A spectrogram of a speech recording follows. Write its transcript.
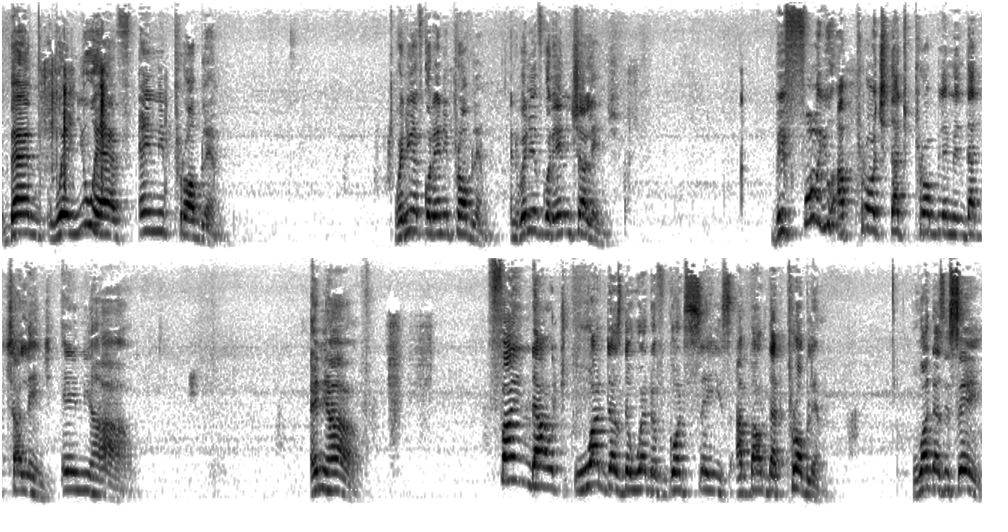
Then when you have any problem, when you have got any problem, and when you've got any challenge, before you approach that problem and that challenge, anyhow, anyhow, find out what does the word of God says about that problem. What does it say?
